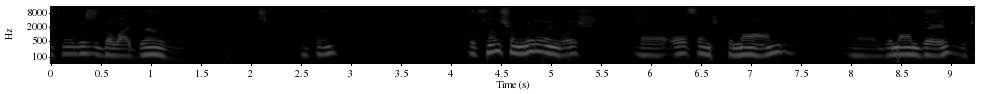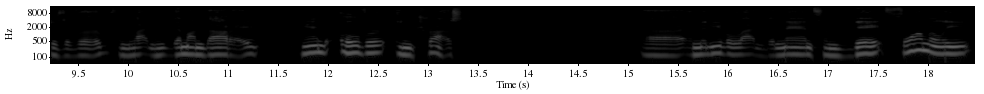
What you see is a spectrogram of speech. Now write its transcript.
Okay, this is the librarian, for God's sakes. Okay. It comes from Middle English, uh, Old French demande, uh, demander, which is a verb, from Latin demandare, hand over in trust. Uh, medieval Latin, demand from de, formally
